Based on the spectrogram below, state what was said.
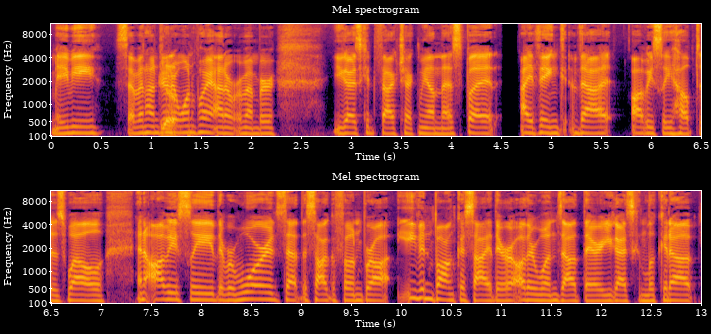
maybe 700 yep. at one point. I don't remember. You guys could fact check me on this, but I think that obviously helped as well. And obviously, the rewards that the Saga phone brought, even Bonk aside, there are other ones out there. You guys can look it up.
